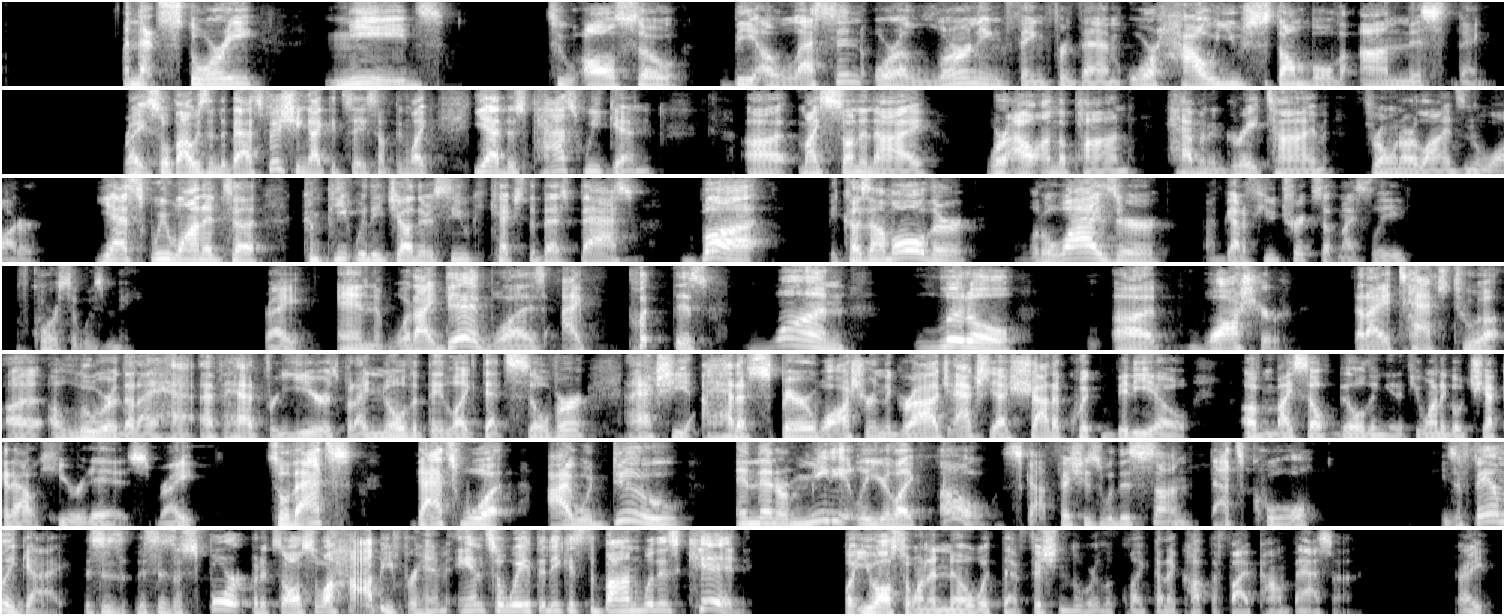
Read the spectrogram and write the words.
And that story needs to also be a lesson or a learning thing for them or how you stumbled on this thing. Right. So if I was into bass fishing, I could say something like, yeah, this past weekend, uh, my son and I were out on the pond having a great time throwing our lines in the water. Yes, we wanted to compete with each other to see who could catch the best bass, but because I'm older, a little wiser, I've got a few tricks up my sleeve. Of course, it was me right? And what I did was I put this one little uh, washer that I attached to a, a, a lure that I ha- have had for years, but I know that they like that silver. I actually I had a spare washer in the garage. Actually, I shot a quick video of myself building it. If you want to go check it out, here it is, right? So that's that's what I would do. And then immediately you're like, oh, Scott fishes with his son. That's cool. He's a family guy. This is this is a sport, but it's also a hobby for him. And it's a way that he gets to bond with his kid. But you also want to know what that fishing lure looked like that I caught the five pound bass on. Right.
